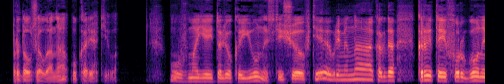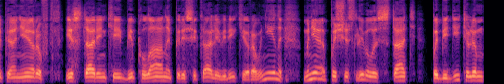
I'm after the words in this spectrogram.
— продолжала она укорять его. В моей далекой юности, еще в те времена, когда крытые фургоны пионеров и старенькие бипланы пересекали великие равнины, мне посчастливилось стать победителем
